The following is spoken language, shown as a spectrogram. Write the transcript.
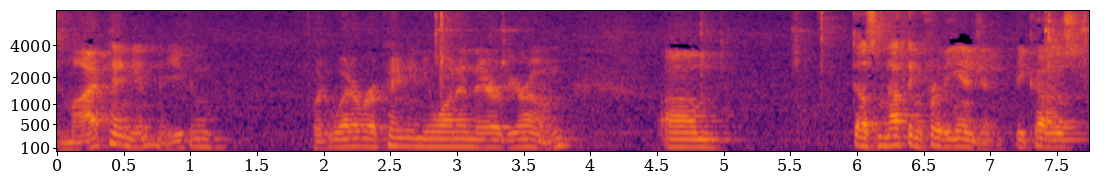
in my opinion, you can put whatever opinion you want in there of your own, um, does nothing for the engine because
